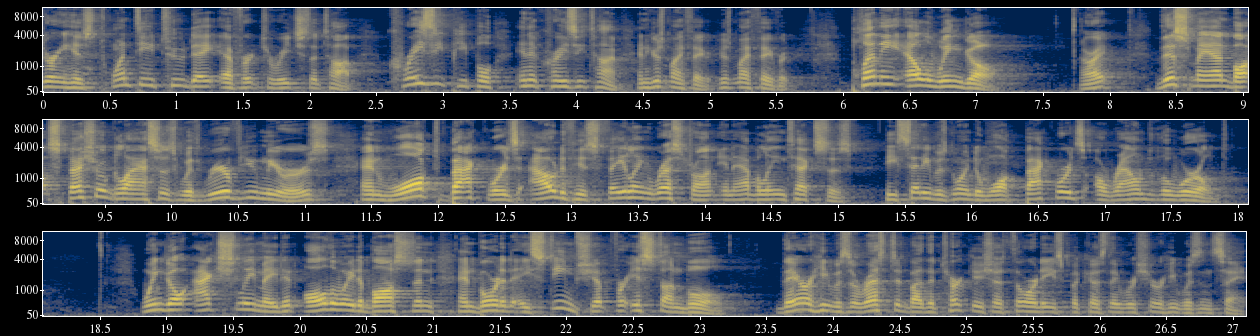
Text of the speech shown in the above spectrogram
during his 22 day effort to reach the top. Crazy people in a crazy time. And here's my favorite. Here's my favorite. Plennie L. Wingo. All right? This man bought special glasses with rear view mirrors and walked backwards out of his failing restaurant in Abilene, Texas. He said he was going to walk backwards around the world. Wingo actually made it all the way to Boston and boarded a steamship for Istanbul. There, he was arrested by the Turkish authorities because they were sure he was insane.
